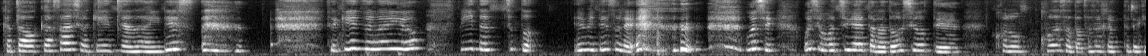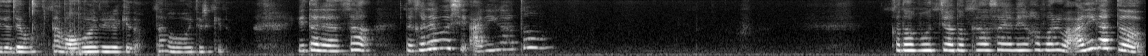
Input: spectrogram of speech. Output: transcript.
片岡さん初見じゃないです。初見じゃないよ。みんなちょっとやめてそれ。もしもし間違えたらどうしようっていうこの怖さと戦ってるけどでも多分覚えてるけど多分覚えてるけど。ゆたらさ流れ星ありがとう。子供ちゃんの関西弁ハマるわ。ありがとう。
